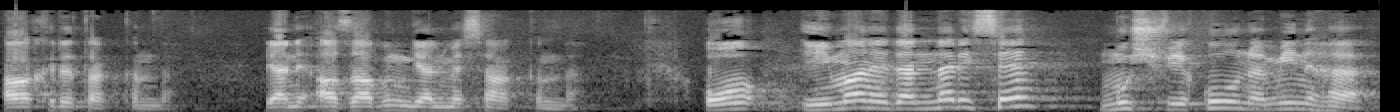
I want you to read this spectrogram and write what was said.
Ahiret hakkında. Yani azabın gelmesi hakkında. O iman edenler ise muşfikune minha.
